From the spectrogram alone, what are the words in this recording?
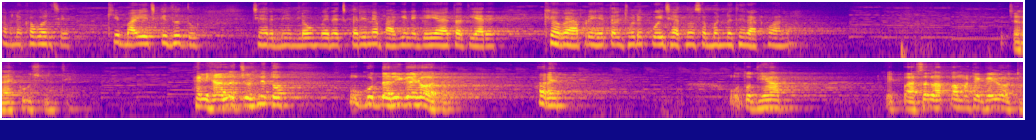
તમને ખબર છે. કે બાઈએ જ કીધું હતું, જ્યારે બેન લવ મેરેજ કરીને ભાગીને ગયા હતા ત્યારે, કે હવે આપણે હેતલ જોડે કોઈ જાતનો સંબંધ નથી રાખવાનો. જરાય ખુશ નથી. એની હાલત જોઈને તો હું ખુદ ડરી ગયો હતો. અરે, હું તો ત્યાં એક પાર્સલ આપવા માટે ગયો હતો.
